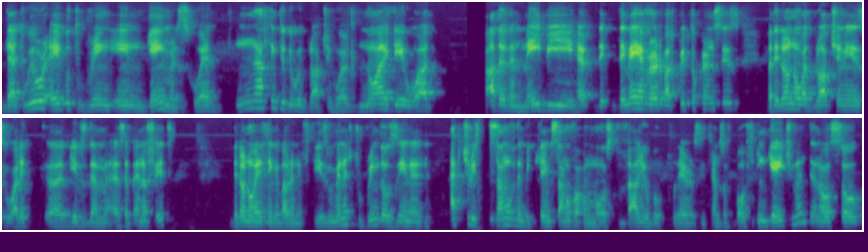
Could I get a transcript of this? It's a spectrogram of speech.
that we were able to bring in gamers who had nothing to do with blockchain who have no idea what other than maybe they, they may have heard about cryptocurrencies but they don't know what blockchain is what it uh, gives them as a benefit they don't know anything about nfts we managed to bring those in and actually some of them became some of our most valuable players in terms of both engagement and also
